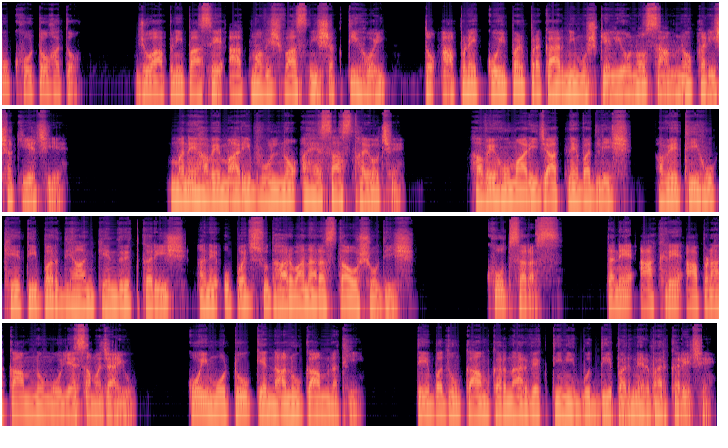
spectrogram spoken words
હું ખોટો હતો. જો આપણી પાસે આત્મવિશ્વાસની શક્તિ હોય, તો આપણે કોઈ પણ પ્રકારની મુશ્કેલીઓનો સામનો કરી શકીએ છીએ. મને હવે મારી ભૂલનો અહેસાસ થયો છે. હવે હું મારી જાતને બદલીશ. હવેથી હું ખેતી પર ધ્યાન કેન્દ્રિત કરીશ અને ઉપજ સુધારવાના રસ્તાઓ શોધીશ. ખૂબ સરસ. તને આખરે આપણા કામનું મૂલ્ય સમજાયું. કોઈ મોટું કે નાનું કામ નથી. તે બધું કામ કરનાર વ્યક્તિની બુદ્ધિ પર નિર્ભર કરે છે.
